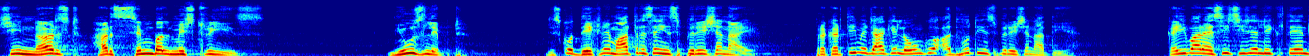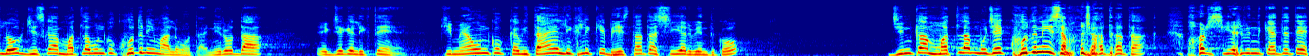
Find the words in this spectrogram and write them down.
she nursed her symbol mysteries muse lipped जिसको देखने मात्र से इंस्पिरेशन आए। प्रकृति में जाके लोगों को अद्भुत इंस्पिरेशन आती है। कई बार ऐसी चीज़ें लिखते हैं लोग जिसका मतलब उनको खुद नहीं मालूम होता है। निरोधा एक जगह लिखते हैं कि मैं उनको कविताएँ लिख लिख के भेजता था श्री अरविंद को जिनका मतलब मुझे खुद नहीं समझ आता था। और श्री अरविंद कहते थे,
